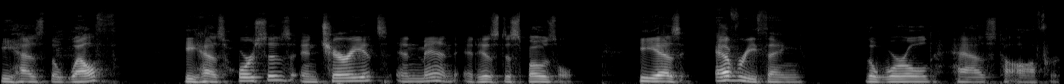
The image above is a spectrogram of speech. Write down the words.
he has the wealth, he has horses and chariots and men at his disposal. He has everything the world has to offer,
